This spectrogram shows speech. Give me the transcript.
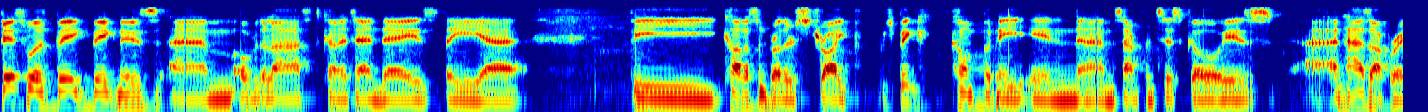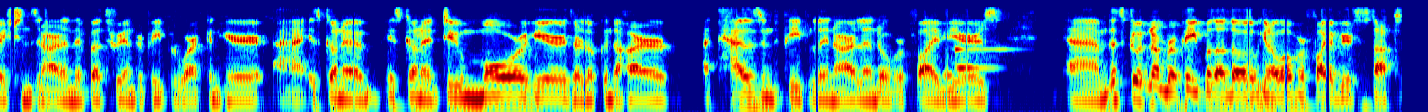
this was big big news um, over the last kind of 10 days. The uh, the Collison Brothers Stripe, which is a big company in um, San Francisco, is uh, and has operations in Ireland. They've about 300 people working here. Uh, is gonna is gonna do more here. They're looking to hire a thousand people in Ireland over five years. Um, that's a good number of people, although you know over five years it's not.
